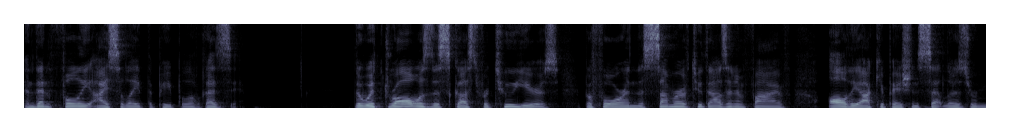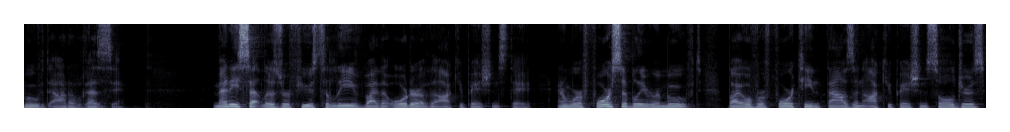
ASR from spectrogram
and then fully isolate the people of Gaza. The withdrawal was discussed for two years before, in the summer of 2005, all the occupation settlers were moved out of Gaza. Many settlers refused to leave by the order of the occupation state and were forcibly removed by over 14,000 occupation soldiers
